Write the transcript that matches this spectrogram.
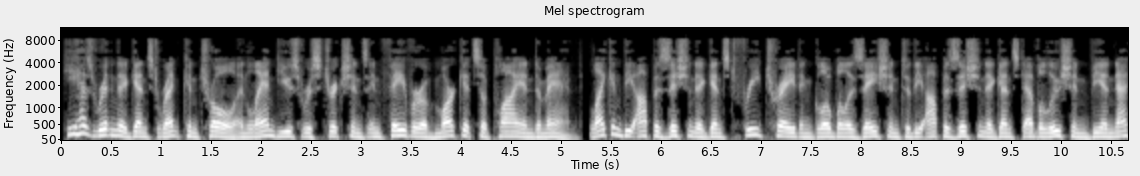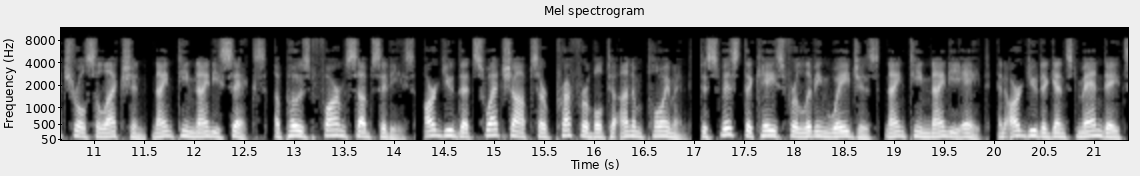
He has written against rent control and land use restrictions in favor of market supply and demand, likened the opposition against free trade and globalization to the opposition against evolution via natural selection 1996, opposed farm subsidies, argued that sweatshops are preferable to unemployment, dismissed the case for living wages 1998, and argued against mandates,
